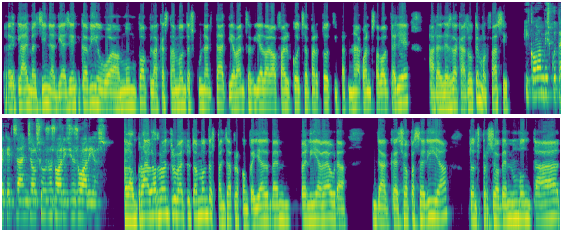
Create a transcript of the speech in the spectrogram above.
Eh, clar, imagina't, hi ha gent que viu en un poble que està molt desconnectat i abans havia d'agafar el cotxe per tot i per anar a qualsevol taller, ara des de casa ho té molt fàcil. I com han viscut aquests anys els seus usuaris i usuàries? A l'entrada es van trobar tothom molt despenjat, però com que ja vam venir a veure de que això passaria, doncs per això vam muntar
